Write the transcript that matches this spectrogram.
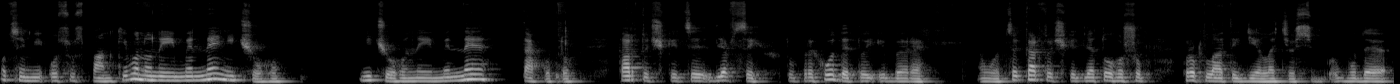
Оце мій осус банки. Воно не іменне нічого. Нічого не іменне. Так ото. Карточки це для всіх, хто приходить, той і бере. От. Це карточки для того, щоб проплати робити. Ось буде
